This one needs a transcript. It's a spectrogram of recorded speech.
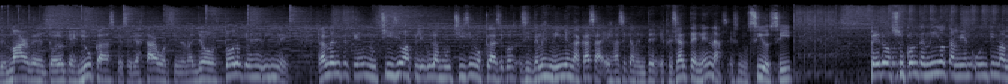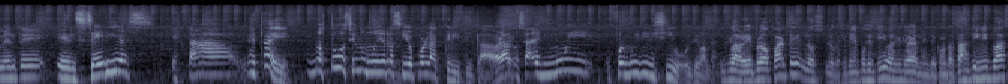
de Marvel, todo lo que es Lucas, que sería Star Wars, Indiana Jones, todo lo que es de Disney. Realmente tiene muchísimas películas, muchísimos clásicos. Si tienes niños en la casa, es básicamente, especialmente nenas, es un sí o sí. Pero su contenido también últimamente en series está Está ahí. no estuvo siendo muy bien recibido por la crítica, ¿verdad? Sí. O sea, es muy, fue muy divisivo últimamente. Claro, y- pero aparte, los, lo que sí tiene positivo es que claramente contratás Disney Plus,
